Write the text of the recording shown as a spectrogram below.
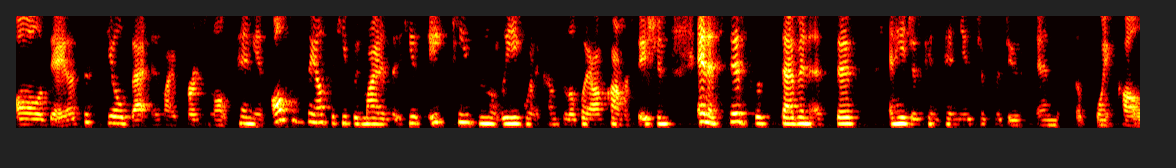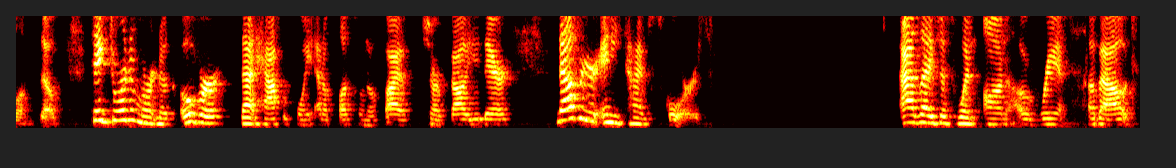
all day. That's a steal bet, in my personal opinion. Also, something else to keep in mind is that he's 18th in the league when it comes to the playoff conversation and assists with seven assists, and he just continues to produce in the point column. So take Jordan Martinook over that half a point at a plus 105 sharp value there. Now for your anytime scores as I just went on a rant about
